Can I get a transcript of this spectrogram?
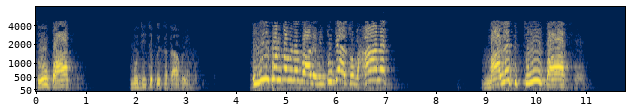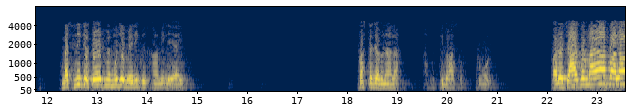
تو پاک مجھے سے کوئی خطا ہوئی ہو۔ انہیں کن تو من الظالمین، تو کیا سبحانک، مالک تو پاک ہے۔ مچھلی کے پیٹ میں مجھے میری کوئی خامی لے آئی۔ فسٹ جب نالا ہم اس کی دعا سن قبول اور ارشاد فرمایا فلا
